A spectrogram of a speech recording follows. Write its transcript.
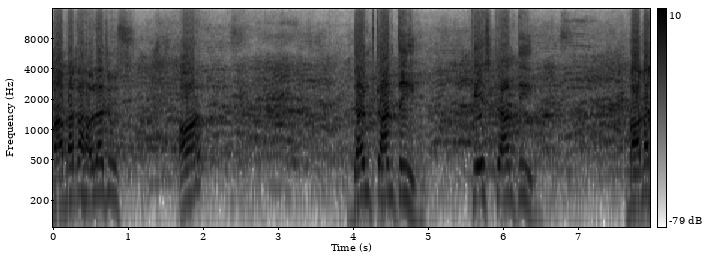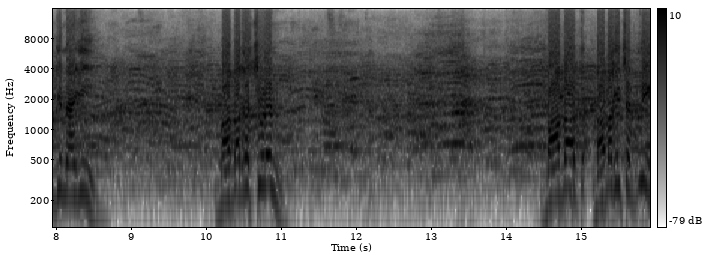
बाबा का हवला जूस और दंत क्रांति, केश क्रांति, बाबा की मैगी। बाबा का चूरन बाबा बाबा की चटनी।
